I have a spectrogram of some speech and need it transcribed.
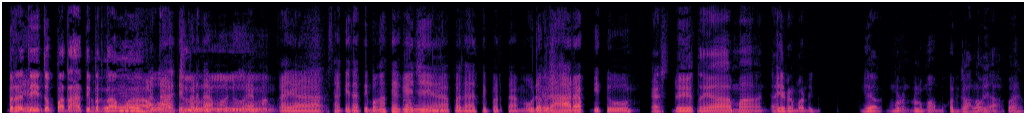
Berarti Iya. itu patah hati pertama. Patah hati Waduh. pertama tuh emang kayak sakit hati banget ya kayaknya ya patah hati pertama. Udah Yes. berharap gitu. SD teh ya mah akhirnya mah ya kemudian dulu mah bukan galau ya apa?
